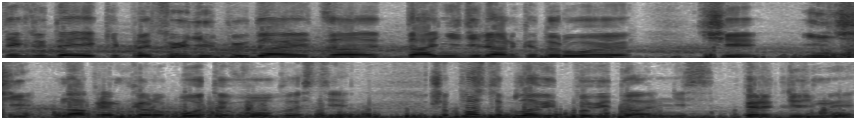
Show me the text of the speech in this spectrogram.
тих людей, які працюють і відповідають за дані ділянки дороги чи інші напрямки роботи в області. Щоб просто була відповідальність перед людьми.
